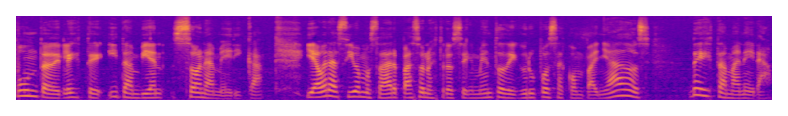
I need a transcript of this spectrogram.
Punta del Este y también Zona América. Y ahora sí vamos a dar paso a nuestro segmento de grupos acompañados de esta manera.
